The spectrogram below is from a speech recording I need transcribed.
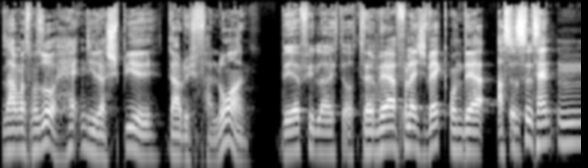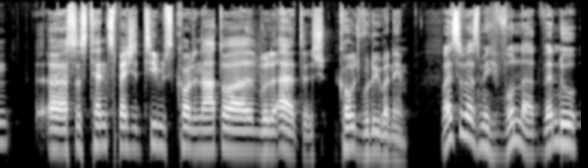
sagen wir es mal so, hätten die das Spiel dadurch verloren, wäre vielleicht auch der wäre vielleicht weg und der Assistenten äh, Assistent Special Teams Koordinator würde äh, Coach würde übernehmen. Weißt du, was mich wundert, wenn du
